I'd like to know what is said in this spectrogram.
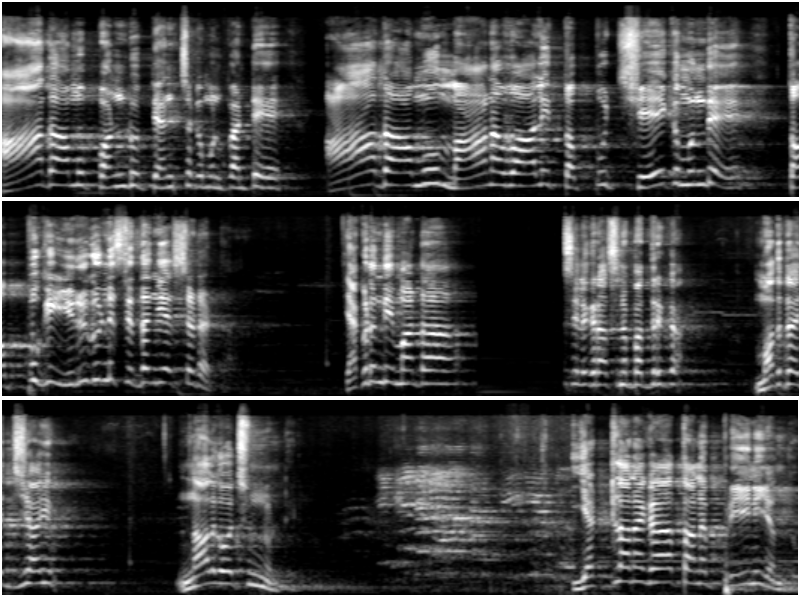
ఆదాము పండు తెంచక మునుపు అంటే ఆదాము మానవాళి తప్పు చేయకముందే తప్పుకి ఇరుగుని సిద్ధం చేస్తాడట ఎక్కడుంది ఈ మాట? శిలకి రాసిన పత్రిక మొదటి అధ్యాయం నాలుగో వచనం నుండి. ఎట్లనగా తన ప్రీనియందు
